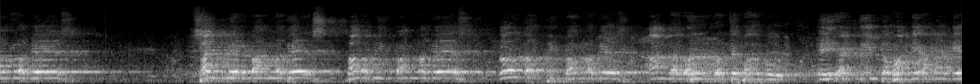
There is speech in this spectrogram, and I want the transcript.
বাংলাদেশ সাইকেলের বাংলাদেশ, মানবিক বাংলাদেশ, গণতান্ত্রিক বাংলাদেশ আমরা গ্রহণ করতে পারব। এই একটি দফাকে আমাকে,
